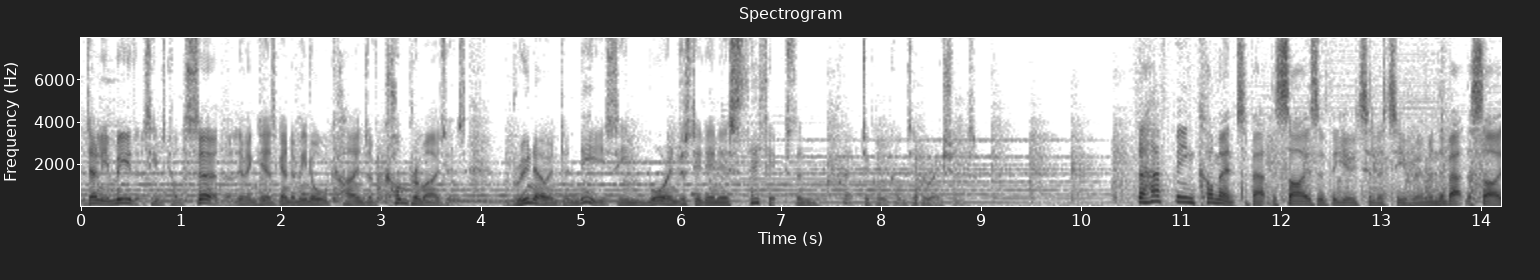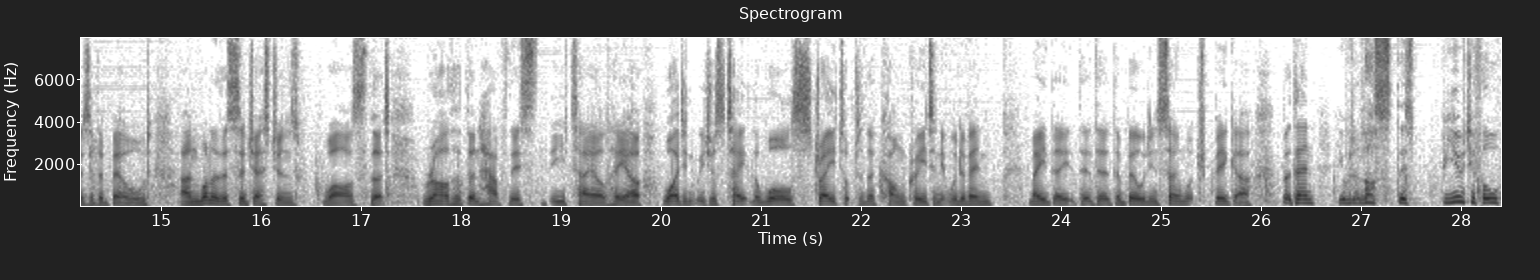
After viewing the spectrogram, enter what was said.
it's only me that seems concerned that living here is going to mean all kinds of compromises. Bruno and Denise seem more interested in aesthetics than practical considerations. There have been comments about the size of the utility room and about the size of the build, and one of the suggestions was that rather than have this detail here, why didn't we just take the walls straight up to the concrete and it would have made the, the, the, the building so much bigger. But then you would have lost this beautiful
